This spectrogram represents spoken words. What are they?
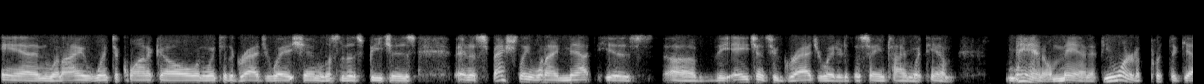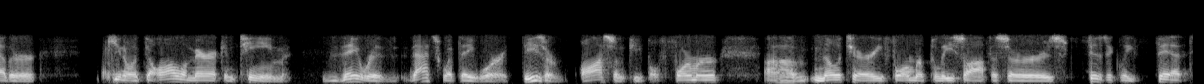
And when I went to Quantico and went to the graduation, listened to the speeches, and especially when I met his uh, the agents who graduated at the same time with him, man, oh man, if you wanted to put together, you know, the all American team, they were that's what they were. These are awesome people, former um, military, former police officers, physically fit,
